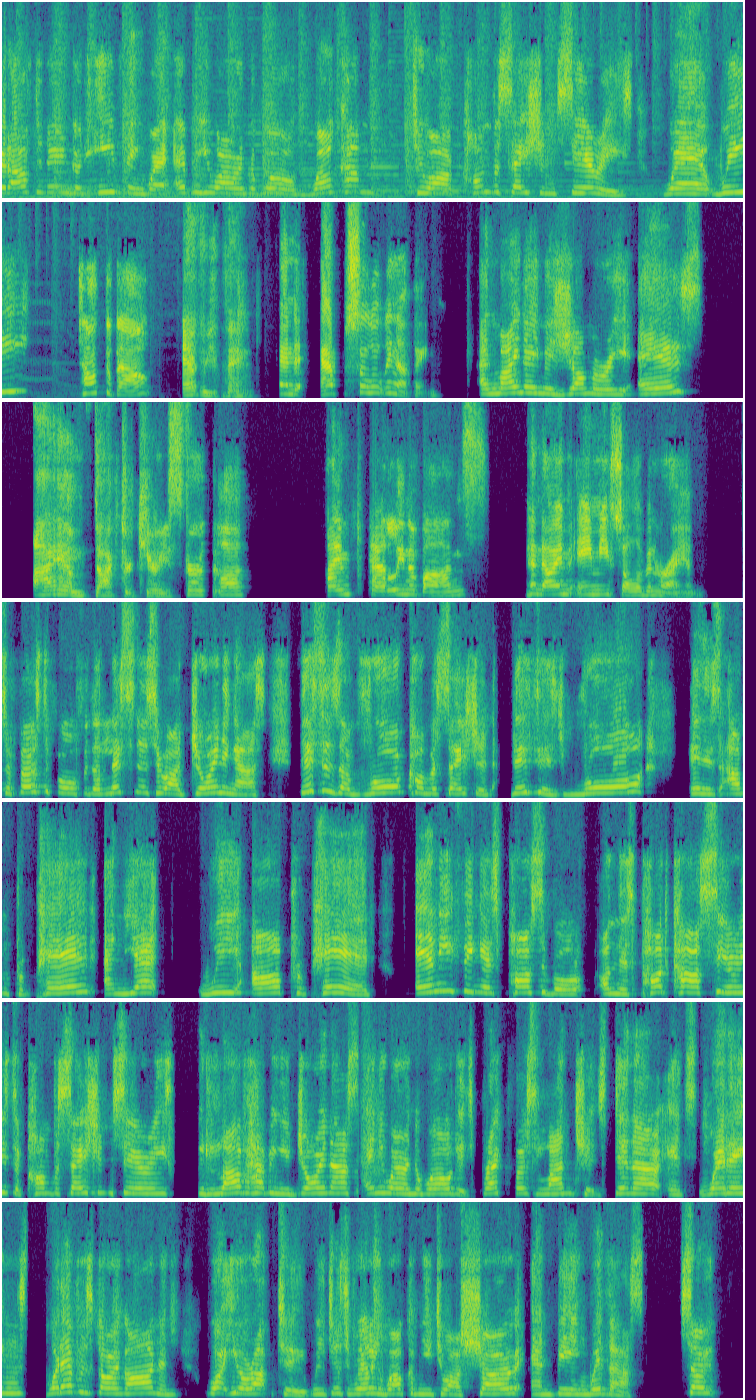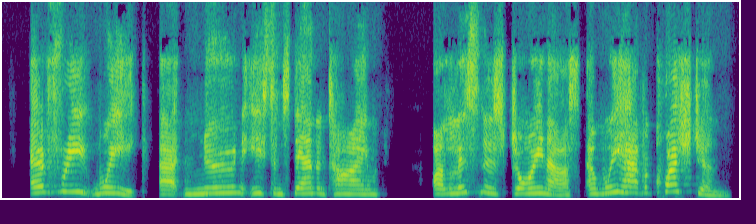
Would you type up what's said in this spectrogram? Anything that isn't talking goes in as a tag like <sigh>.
good afternoon, good evening, wherever you are in the world. Welcome to our conversation series where we talk about everything and absolutely nothing. And my name is Jeanne Marie Eayrs. I am Dr. Cari Skrdla. I'm Katalina Bonds. And I'm Amy Sullivan Ryan. So, first of all, for the listeners who are joining us, this is a raw conversation. This is raw, it is unprepared, and yet we are prepared. Anything is possible on this podcast series, the conversation series. We love having you join us anywhere in the world. It's breakfast, lunch, it's dinner, it's weddings, whatever's going on and what you're up to. We just really welcome you to our show and being with us. So, every week at noon Eastern Standard Time, our listeners join us and we have a question.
